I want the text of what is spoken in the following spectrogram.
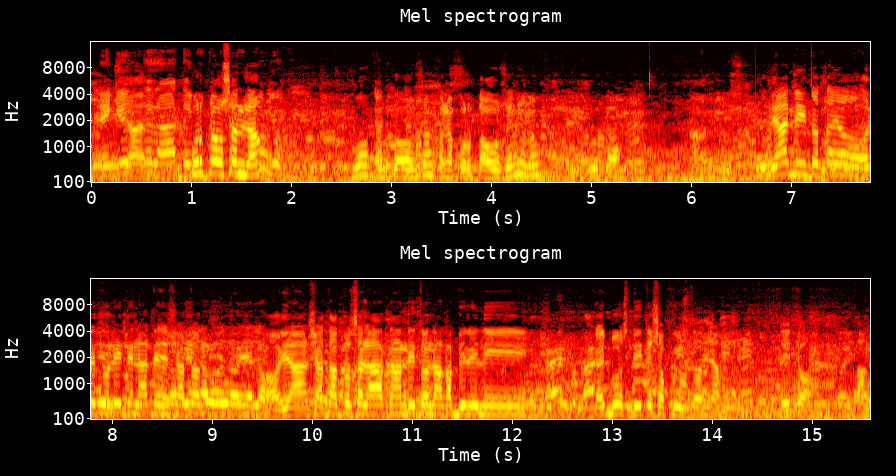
Thank you, yan. sir. ah. Thank 4,000 lang? Wow, 4,000. Pala 4,000 yun oh. Good ah. Yan dito tayo, ulit-ulitin natin. Shoutout. Oh, yan. Shoutout po sa lahat na nandito nakabili ni kay boss dito sa pwesto niya. Dito. Ang.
